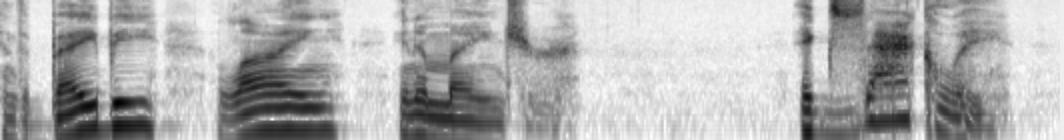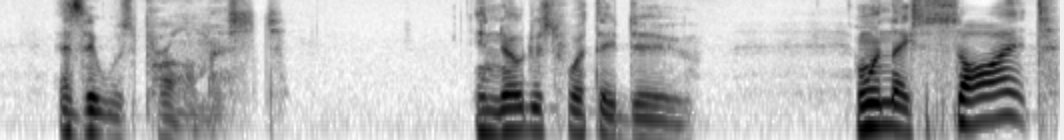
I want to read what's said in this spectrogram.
and the baby lying in a manger. Exactly as it was promised. And notice what they do. And when they saw it,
